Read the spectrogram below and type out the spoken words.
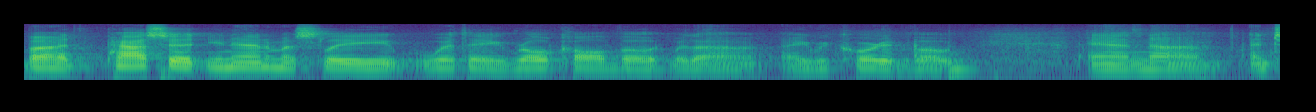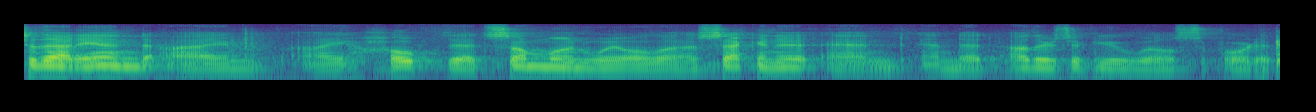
but pass it unanimously with a roll call vote, with a, a recorded vote. And, uh, and to that end, I, I hope that someone will uh, second it and, and that others of you will support it.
